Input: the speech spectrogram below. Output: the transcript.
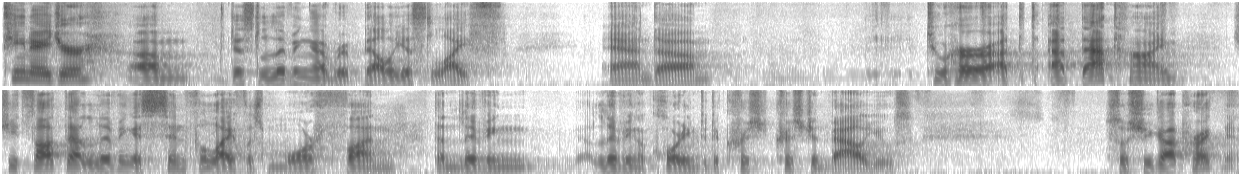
teenager, um, just living a rebellious life. And um, to her, at, at that time, she thought that living a sinful life was more fun than living, living according to the Christ, Christian values. So she got pregnant.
